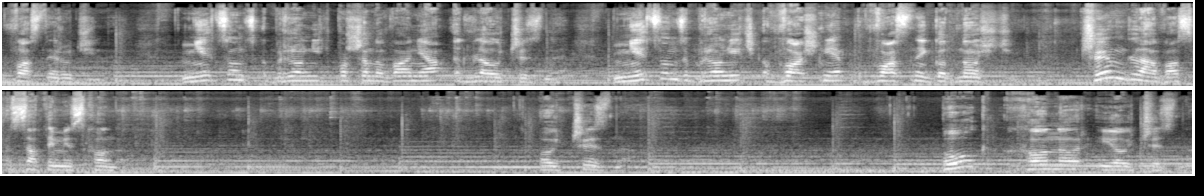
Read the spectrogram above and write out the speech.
własnej rodziny, nie chcąc bronić poszanowania dla ojczyzny, nie chcąc bronić właśnie własnej godności. Czym dla Was zatem jest honor? Ojczyzna. Bóg, honor i ojczyzna.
